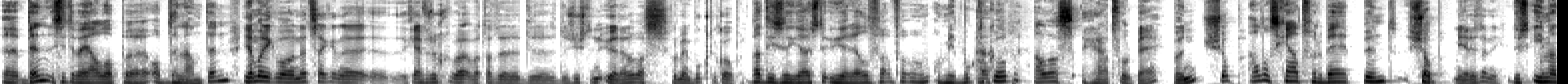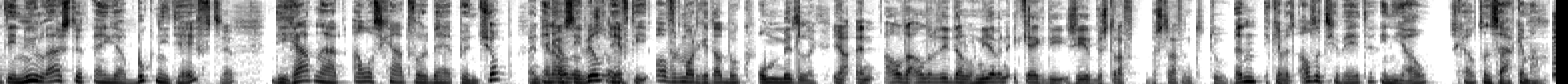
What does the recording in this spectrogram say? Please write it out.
Uh, ben, zitten wij al op, uh, op de antenne? Ja, maar ik wou net zeggen, uh, jij vroeg wat, wat dat de, de, de juiste URL was voor mijn boek te kopen. Wat is de juiste URL van, voor, om, om je boek te kopen? Alles gaat voorbij, punt, shop. Alles gaat voorbij, punt, shop. Meer is dat niet. Dus iemand die nu luistert en jouw boek niet heeft, ja. die gaat naar allesgaatvoorbij.shop en, en als hij wil, heeft hij overmorgen dat boek. Onmiddellijk. Ja, en al de anderen die dat nog niet hebben, ik kijk die zeer bestraf, bestraffend toe. Ben, ik heb het altijd geweten, in jou schuilt een zakenman.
